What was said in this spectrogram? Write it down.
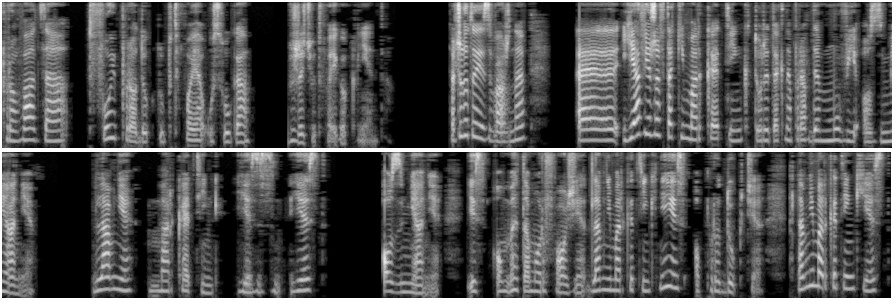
prowadza Twój produkt lub Twoja usługa w życiu Twojego klienta. Dlaczego to jest ważne? E, ja wierzę w taki marketing, który tak naprawdę mówi o zmianie. Dla mnie marketing jest, jest o zmianie, jest o metamorfozie. Dla mnie marketing nie jest o produkcie. Dla mnie marketing jest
